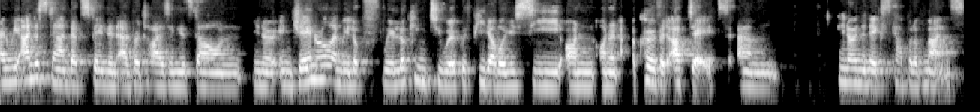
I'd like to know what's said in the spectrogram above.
and we understand that spend in advertising is down, you know, in general, and we look, we're looking to work with PwC on, on a COVID update, um, you know, in the next couple of months.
